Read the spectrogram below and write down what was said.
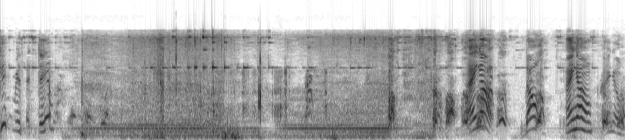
Give me that damn. Hang on. Don't. Hang on. Hang on.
